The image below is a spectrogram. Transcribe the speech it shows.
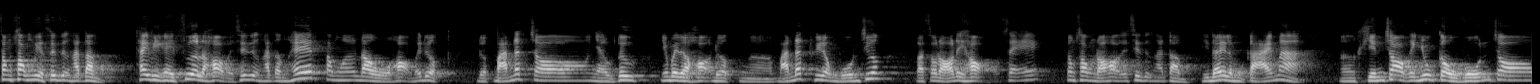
song song việc xây dựng hạ tầng thay vì ngày xưa là họ phải xây dựng hạ tầng hết, xong đầu họ mới được được bán đất cho nhà đầu tư. Nhưng bây giờ họ được ờ, bán đất huy động vốn trước và sau đó thì họ sẽ, song song đó họ sẽ xây dựng hạ tầng. Thì đây là một cái mà ờ, khiến cho cái nhu cầu vốn cho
